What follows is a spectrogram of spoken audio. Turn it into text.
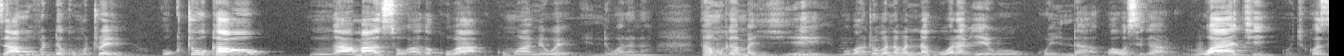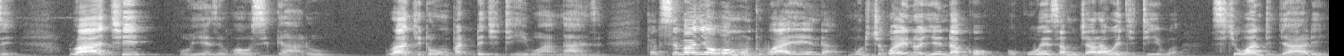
zaamuvudde ku mutwe okutuukawo ng'amaaso agakuba ku mwami we endiwalana. N'amugamba yi mu bantu bonna bannagwe walabyewo kwenda kwawusigaalo lwaki okikoze? Lwaki oyenze kwawusigaalo? Lwaki tompadde kitiibwa nganze kati simanyi oba omuntu bw'ayenda muntu ki gwalina oyendako okuweesa mukyala we ekitiibwa? Sikiwa nti gyali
